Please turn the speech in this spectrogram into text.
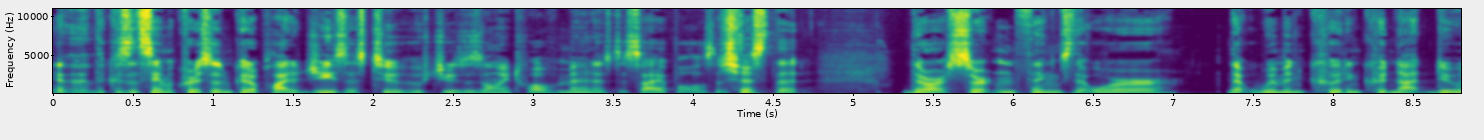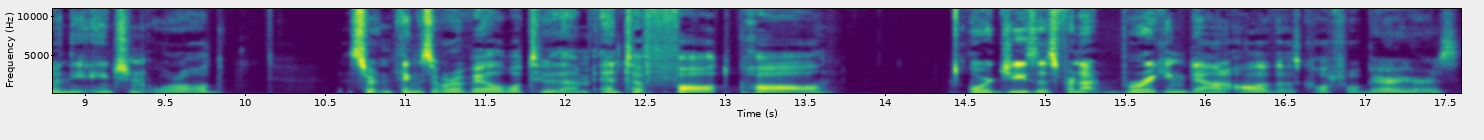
because uh, the same criticism could apply to Jesus too, who chooses only twelve men as disciples. It's sure. just that there are certain things that were that women could and could not do in the ancient world certain things that were available to them, and to fault Paul or Jesus for not breaking down all of those cultural barriers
